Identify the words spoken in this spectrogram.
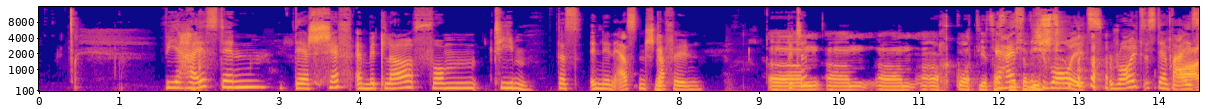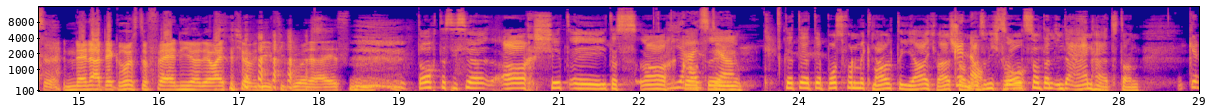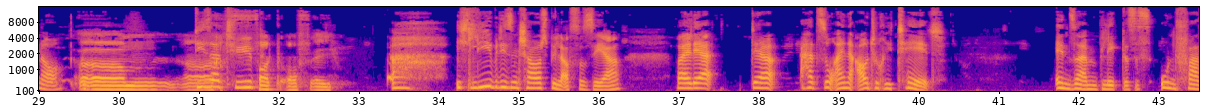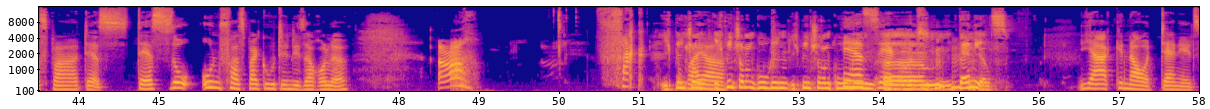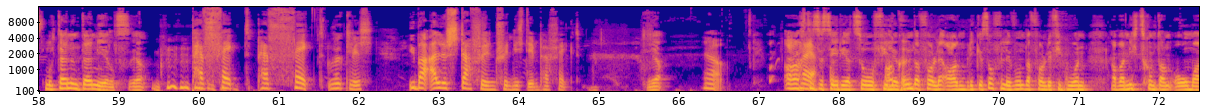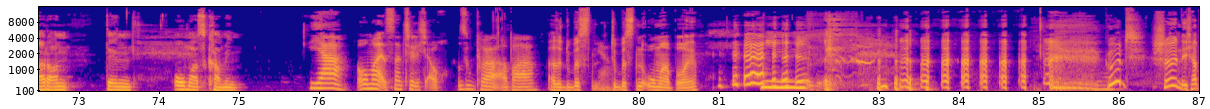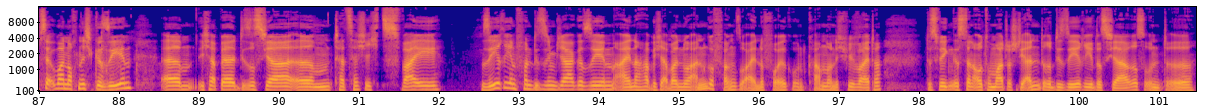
Wie heißt denn der Chefermittler vom Team? das in den ersten Staffeln. Bitte? Ähm, ähm, ähm, ach Gott, jetzt hast er heißt nicht Rawls. Rawls ist der Weiße. Oh, Nenner, der größte Fan hier, der weiß nicht mehr, wie die Figuren heißen. Doch, das ist ja, ach shit, ey, das, ach wie Gott, heißt ey. Der? Der, der, der Boss von McNulty, ja, ich weiß schon. Genau, also nicht so. Rawls, sondern in der Einheit dann. Genau. Ähm, Dieser ach, Typ. Fuck off, ey. Ich liebe diesen Schauspieler auch so sehr, weil der, der hat so eine Autorität in seinem Blick. Das ist unfassbar. Der ist, der ist so unfassbar gut in dieser Rolle. Ah! Fuck. Ich bin, schon, ja. ich bin schon am googeln. Ich bin schon am googeln. Ja, sehr ähm, gut. Daniels. Ja, genau, Daniels. Lieutenant Daniels, ja. Perfekt, perfekt, wirklich. Über alle Staffeln finde ich den perfekt. Ja. Ja. Ach, naja. diese Serie hat so viele okay. wundervolle Augenblicke, so viele wundervolle Figuren, aber nichts kommt an Oma ran, denn Oma's coming. Ja, Oma ist natürlich auch super, aber. Also du bist, ja. du bist ein Oma-Boy. Gut, schön. Ich habe es ja immer noch nicht gesehen. Ähm, ich habe ja dieses Jahr ähm, tatsächlich zwei Serien von diesem Jahr gesehen. Eine habe ich aber nur angefangen, so eine Folge und kam noch nicht viel weiter. Deswegen ist dann automatisch die andere die Serie des Jahres und äh,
